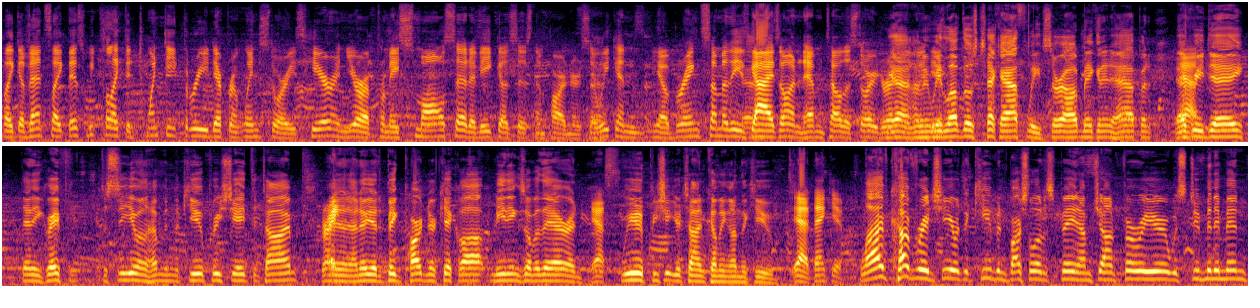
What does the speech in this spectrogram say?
like events like this, we collected 23 different win stories here in Europe from a small set of ecosystem partners. So yeah. we can you know, bring some of these yeah. guys on and have them tell the story directly Yeah, I mean, you. we love those tech athletes. They're out making it happen every day. Danny, great to see you and having the queue. Appreciate the time. Great. And I know you had a big partner kickoff meetings over there, and yes. we appreciate your time coming on the Cube. Yeah, thank you. Live coverage here at the Cube in Barcelona, Spain. I'm John Furrier with Stu Miniman.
